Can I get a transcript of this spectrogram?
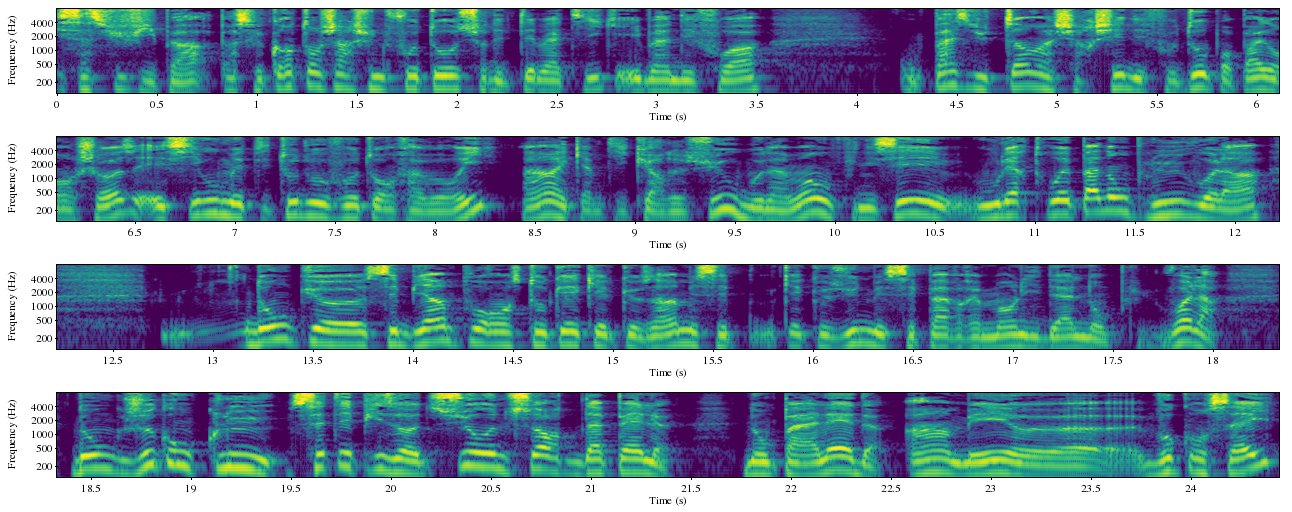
ça suffit pas, parce que quand on cherche une photo sur des thématiques, et eh ben des fois, on passe du temps à chercher des photos pour pas grand chose, et si vous mettez toutes vos photos en favori, hein, avec un petit cœur dessus, au bout d'un moment, vous finissez, vous les retrouvez pas non plus, voilà. Donc euh, c'est bien pour en stocker quelques-uns, mais c'est quelques-unes, mais c'est pas vraiment l'idéal non plus. Voilà. Donc je conclus cet épisode sur une sorte d'appel, non pas à l'aide, hein, mais euh, vos conseils.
